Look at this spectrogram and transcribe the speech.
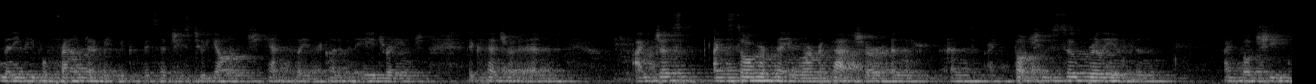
many people frowned at me because they said she's too young, she can't play that kind of an age range, etc. And I just, I saw her playing Margaret Thatcher and and I thought she was so brilliant, and I thought she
